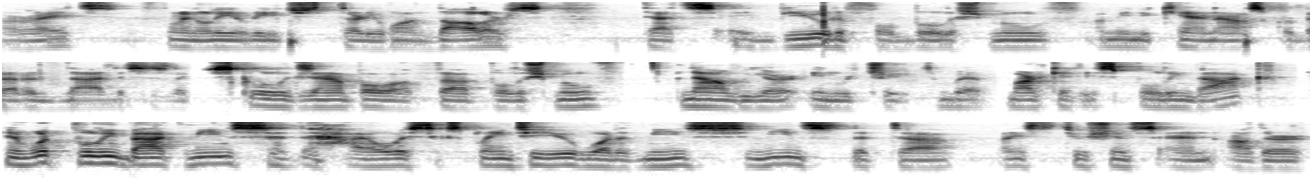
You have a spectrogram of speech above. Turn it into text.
All right, finally reached $31 that's a beautiful bullish move. I mean, you can't ask for better than that. This is like school example of a bullish move. Now we are in retreat where market is pulling back. And what pulling back means, I always explain to you what it means. It means that uh, institutions and other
